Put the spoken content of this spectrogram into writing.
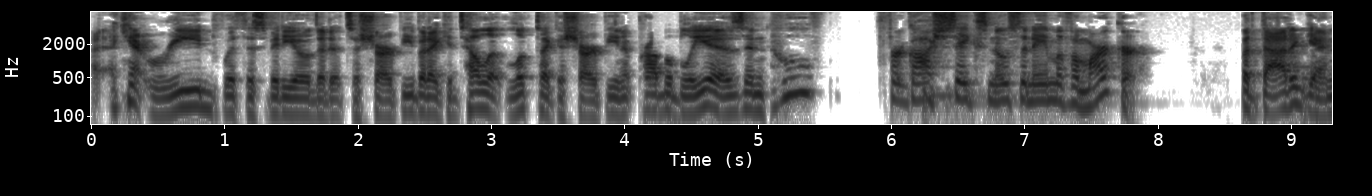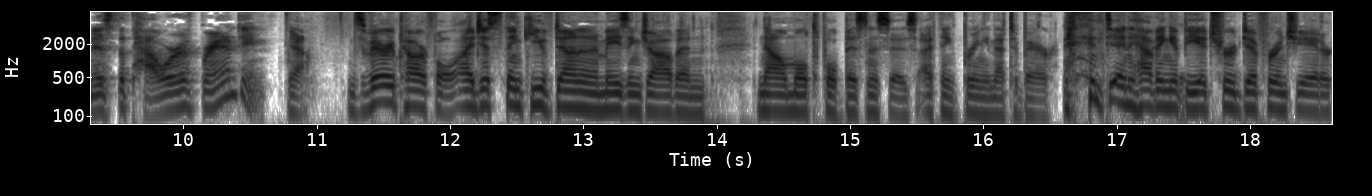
I can't read with this video that it's a Sharpie, but I could tell it looked like a Sharpie and it probably is. And who, for gosh sakes, knows the name of a marker? But that again is the power of branding. Yeah. It's very powerful. I just think you've done an amazing job and now multiple businesses, I think, bringing that to bear and, and having it be a true differentiator.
